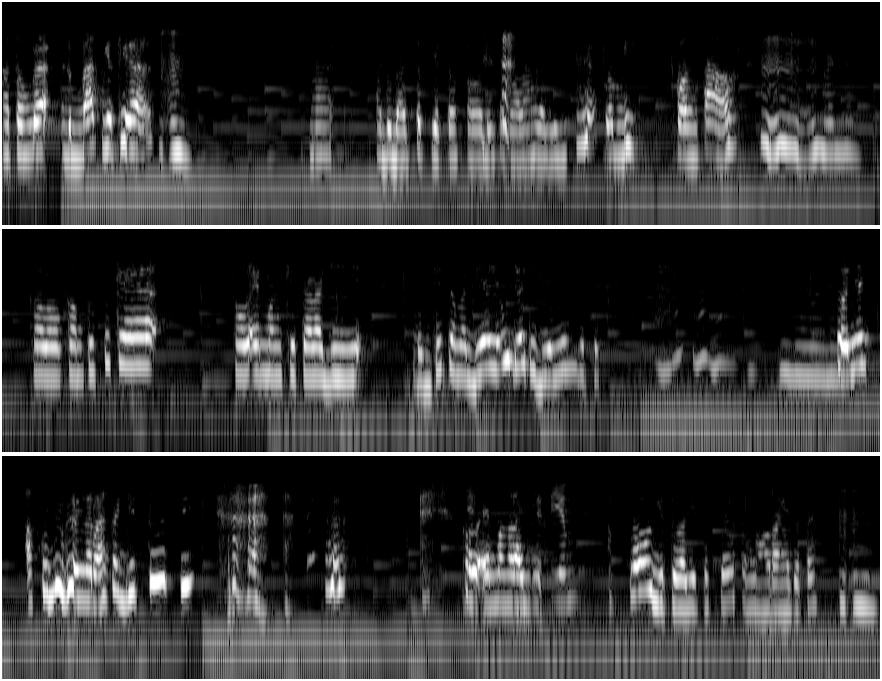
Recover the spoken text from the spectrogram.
atau enggak debat gitu ya. Mm-mm. nah adu bacot gitu kalau di sekolah lebih lebih frontal. Kalau kampus tuh kayak kalau emang kita lagi benci sama dia ya udah didiemin gitu. Soalnya aku juga ngerasa gitu sih. Kalau emang lagi Diem. Kesel gitu lagi kesel sama orang itu teh. Mm-mm.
